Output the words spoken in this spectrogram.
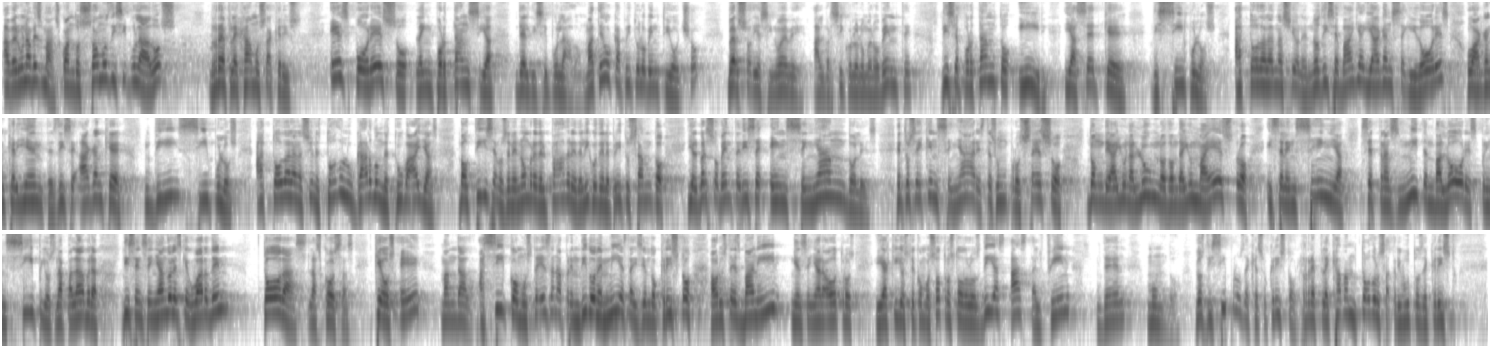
A ver, una vez más, cuando somos discipulados, reflejamos a Cristo. Es por eso la importancia del discipulado. Mateo capítulo 28 verso 19 al versículo número 20, dice, por tanto, ir y hacer que discípulos a todas las naciones. Nos dice, vaya y hagan seguidores o hagan creyentes. Dice, hagan que discípulos a todas las naciones, todo lugar donde tú vayas. Bautícenos en el nombre del Padre, del Hijo y del Espíritu Santo. Y el verso 20 dice, enseñándoles. Entonces hay que enseñar. Este es un proceso donde hay un alumno, donde hay un maestro y se le enseña, se transmiten valores, principios. La palabra dice, enseñándoles que guarden todas las cosas que os he mandado. Así como ustedes han aprendido de mí, está diciendo Cristo, ahora ustedes van a ir y enseñar a otros. Y aquí yo estoy con vosotros todos los días hasta el fin del mundo. Los discípulos de Jesucristo reflejaban todos los atributos de Cristo.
